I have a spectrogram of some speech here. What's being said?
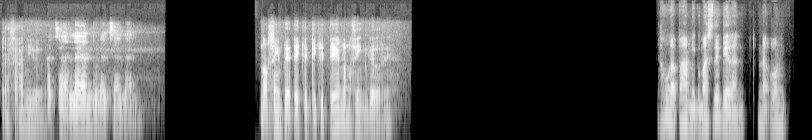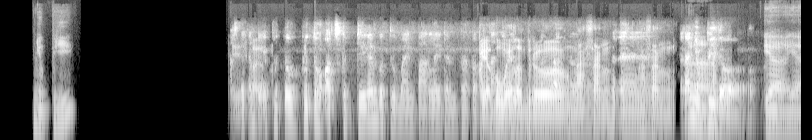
Perasaan yo. Boleh jalan, boleh jalan. Nok sing bete gede-gede emang single sih. Aku nggak paham iku maksudnya bilang nek wong newbie Pasti Yes, kan koyo- dia butuh butuh odds gede kan kudu main parlay dan berapa Kayak pertandingan kue lo kudu bro, no. masang Heeh. masang kan Ah. newbie tuh. Iya, iya.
